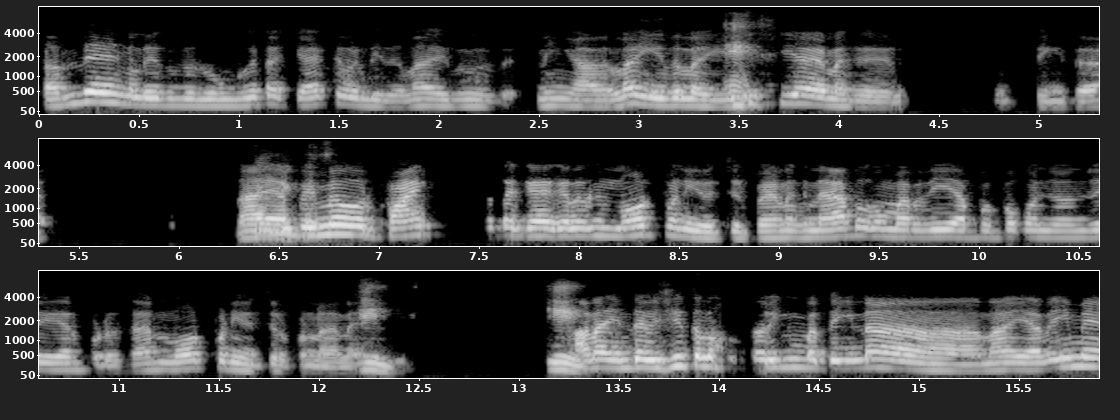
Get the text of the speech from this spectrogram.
சந்தேகங்கள் இருந்தது. உங்ககிட்ட கேட்க வேண்டியதெல்லாம் இருந்தது. நீங்க அதெல்லாம் இதுல ஈஸியா எனக்கு கொடுத்தீங்க சார் நான் எப்பயுமே ஒரு பாயிண்ட் கேட்கறதுக்கு நோட் பண்ணி வச்சிருப்பேன். எனக்கு ஞாபக மறதி அப்பப்போ கொஞ்சம் கொஞ்சம் ஏற்படும் சார் நோட் பண்ணி வச்சிருப்பேன் நான். ஆனா இந்த விஷயத்துல பொறுத்த வரைக்கும் பாத்தீங்கன்னா நான் எதையுமே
